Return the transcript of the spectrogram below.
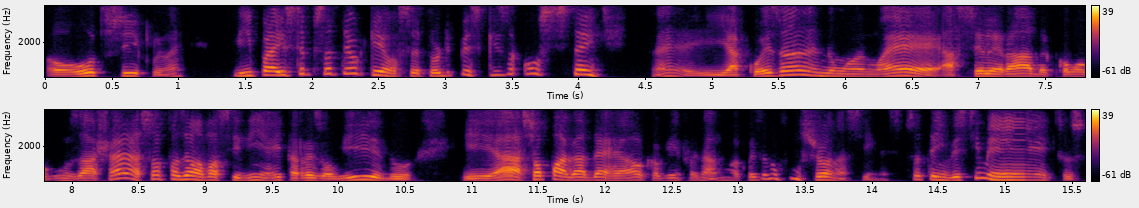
a outro ciclo, né? E para isso você precisa ter o quê? Um setor de pesquisa consistente, né? E a coisa não, não é acelerada como alguns acham, ah, só fazer uma vacininha aí, está resolvido, e ah, só pagar 10 reais que alguém faz. Não, a coisa não funciona assim, né? Você precisa ter investimentos,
